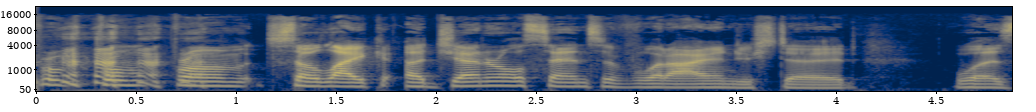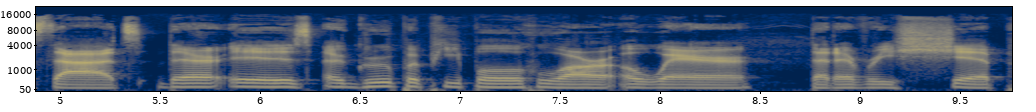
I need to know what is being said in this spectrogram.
from from from so like a general sense of what I understood was that there is a group of people who are aware that every ship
